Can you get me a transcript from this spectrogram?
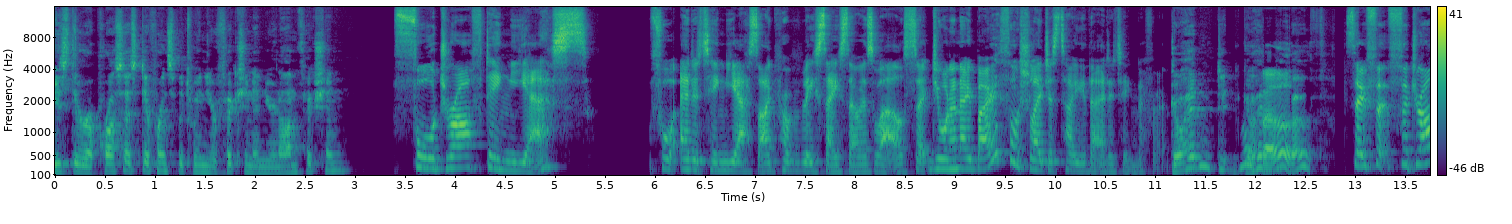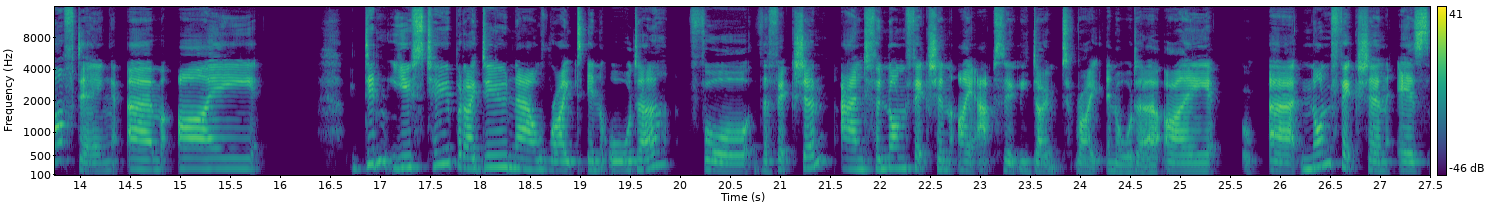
Is there a process difference between your fiction and your nonfiction? For drafting, yes for editing, yes, I'd probably say so as well. So, do you want to know both, or shall I just tell you the editing difference? Go ahead and do, go ahead both. both. So, for for drafting, um, I didn't used to, but I do now write in order for the fiction, and for non-fiction, I absolutely don't write in order. I uh, non-fiction is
